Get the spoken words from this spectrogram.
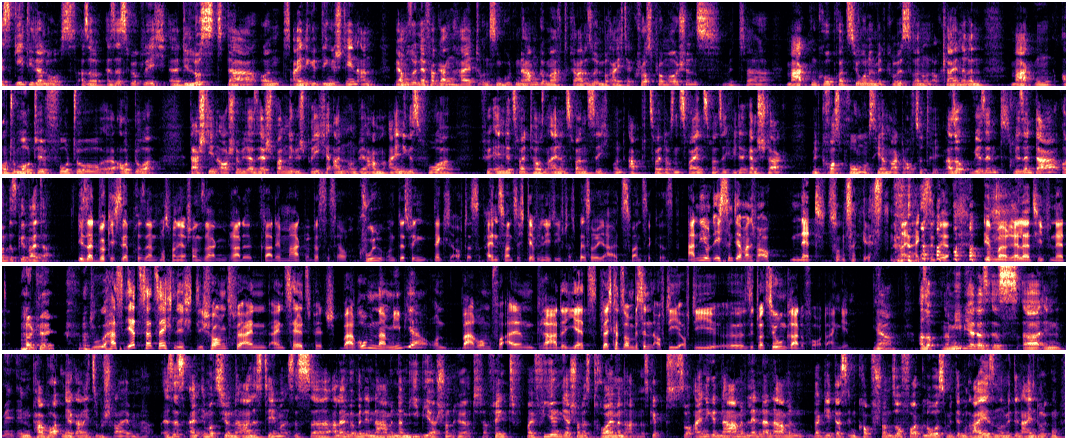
es geht wieder los. Also es ist wirklich äh, die Lust da und einige Dinge stehen an. Wir haben so in der Vergangenheit uns einen guten Namen gemacht, gerade so im Bereich der Cross-Promotions mit äh, Markenkooperationen mit größeren und auch kleineren Marken, Automotive, Foto, äh, Outdoor. Da stehen auch schon wieder sehr spannende Gespräche an und wir haben einiges vor für Ende 2021 und ab 2022 wieder ganz stark mit Cross-Promos hier am Markt aufzutreten. Also wir sind, wir sind da und es geht weiter. Ihr seid wirklich sehr präsent, muss man ja schon sagen, gerade, gerade im Markt und das ist ja auch cool und deswegen denke ich auch, dass 21 definitiv das bessere Jahr als 20 ist. Andi und ich sind ja manchmal auch nett zu unseren Gästen. Nein, eigentlich sind wir immer relativ nett. Okay. Du hast jetzt tatsächlich die Chance für einen, einen Sales Pitch. Warum Namibia und warum vor allem gerade jetzt? Vielleicht kannst du auch ein bisschen auf die, auf die äh, Situation gerade vor Ort eingehen. Ja, also Namibia, das ist äh, in, in, in, ein paar Worten ja gar nicht zu beschreiben. Es ist ein emotionales Thema. Es ist, äh, allein wenn man den Namen Namibia schon hört, da fängt bei vielen ja schon das Träumen an. Es gibt so einige Namen, Ländernamen, da geht das im Kopf schon sofort los mit dem Reisen und mit den Eindrücken.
